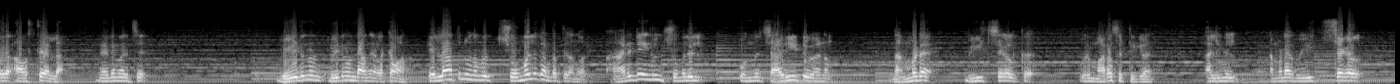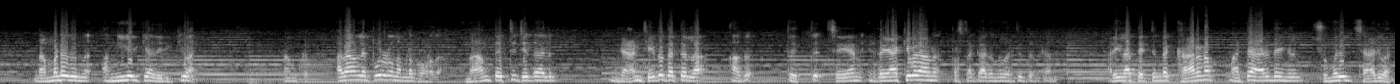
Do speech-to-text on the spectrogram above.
ഒരു അവസ്ഥയല്ല. നേരെ മറിച്ച് വീടിനു വീടിനുണ്ടാകുന്ന ഇളക്കമാണ്. എല്ലാത്തിനും നമ്മൾ ചുമൽ കണ്ടെത്തുക എന്ന് പറയും. ആരുടെയെങ്കിലും ചുമലിൽ ഒന്ന് ചാരിയിട്ട് വേണം നമ്മുടെ വീഴ്ചകൾക്ക് ഒരു മറ സൃഷ്ടിക്കുവാൻ അല്ലെങ്കിൽ നമ്മുടെ വീഴ്ചകൾ നമ്മുടെ നിന്ന് അംഗീകരിക്കാതിരിക്കുവാൻ നമുക്ക്. അതാണല്ലോ എപ്പോഴും നമ്മുടെ പ്രവണത. നാം തെറ്റ് ചെയ്താലും ഞാൻ ചെയ്ത തെറ്റല്ല അത് തെറ്റ് ചെയ്യാൻ ഇടയാക്കിയവരാണ് പ്രശ്നക്കാരെന്ന് വരുത്തി തീർക്കാൻ. അല്ലെങ്കിൽ ആ തെറ്റിന്റെ കാരണം മറ്റാരുടെയെങ്കിലും ചുമലിൽ ചാരുവാൻ.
